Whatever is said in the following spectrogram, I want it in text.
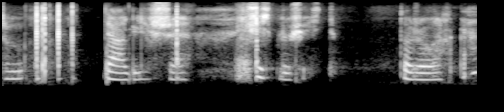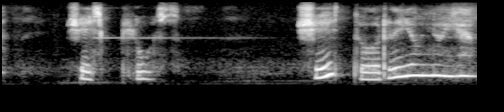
А це далі ще 6 плюс 6. Дуже легке. 6 плюс 6 дорівнює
